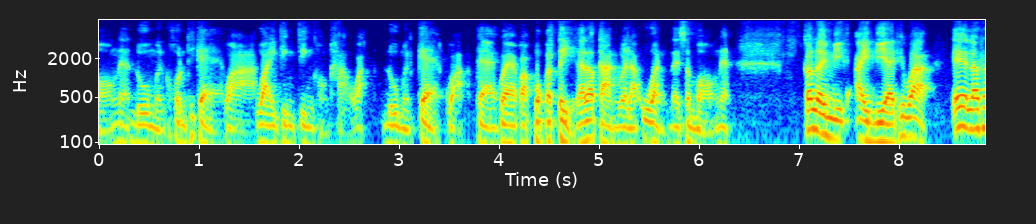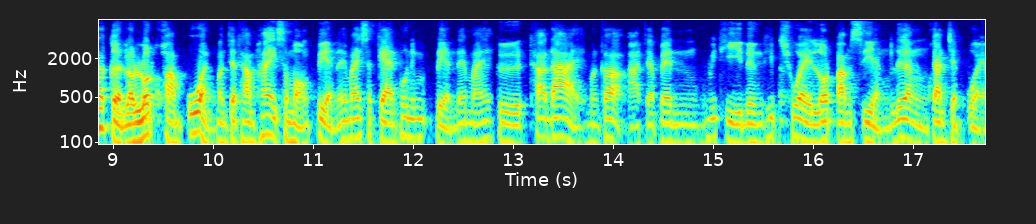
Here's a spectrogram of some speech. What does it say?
มองเนี่ยดูเหมือนคนที่แก่กว่าวัยจริง ๆ ของเขาอะดูเหมือนแก่กว่าแก่กว่าปกติก็แล้วกันเวลาอ้วนในสมองเนี่ยก็เลยมีไอเดียที่ว่า เอ๊ะ แล้วถ้าเกิดเราลดความอ้วน มันจะทำให้สมองเปลี่ยนได้ไหมสแกนพวกนี้มันเปลี่ยนได้ไหม คือถ้าได้มันก็อาจจะเป็นวิธีหนึ่งที่ช่วยลดความเสี่ยงเรื่องการเจ็บป่วย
